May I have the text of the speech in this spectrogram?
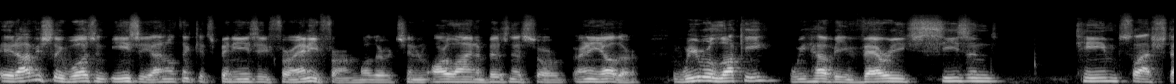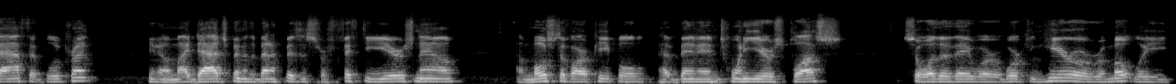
It obviously wasn't easy. I don't think it's been easy for any firm, whether it's in our line of business or any other. We were lucky. We have a very seasoned team slash staff at Blueprint. You know, my dad's been in the benefit business for 50 years now. Uh, most of our people have been in 20 years plus. So whether they were working here or remotely,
